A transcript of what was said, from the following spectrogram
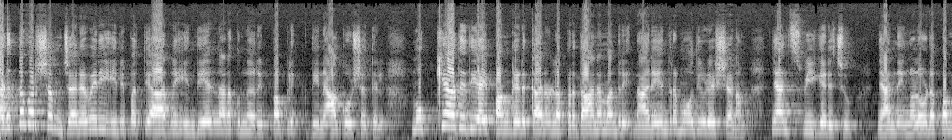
അടുത്ത വർഷം ജനുവരി ഇരുപത്തിയാറിന് ഇന്ത്യയിൽ നടക്കുന്ന റിപ്പബ്ലിക് ദിനാഘോഷത്തിൽ മുഖ്യാതിഥിയായി പങ്കെടുക്കാനുള്ള പ്രധാനമന്ത്രി നരേന്ദ്രമോദിയുടെ ക്ഷണം ഞാൻ സ്വീകരിച്ചു ഞാൻ നിങ്ങളോടൊപ്പം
